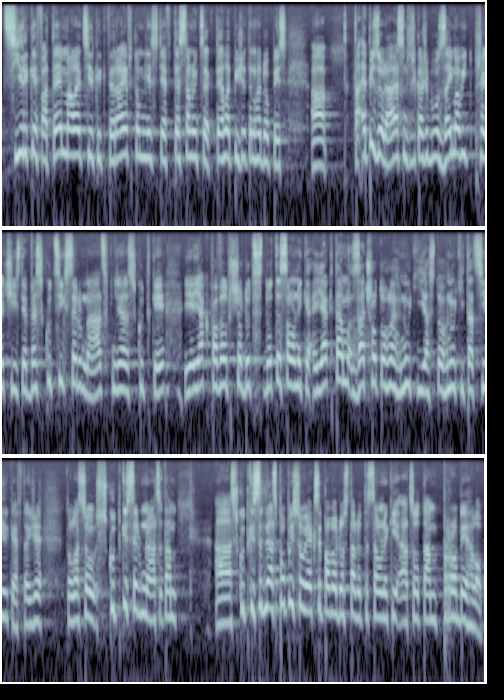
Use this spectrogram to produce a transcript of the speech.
církev a té malé církev, která je v tom městě, v Tesalonice, jak téhle píše tenhle dopis. A ta epizoda, já jsem si říkal, že bylo zajímavý přečíst, je ve Skutcích 17, v knize Skutky, je jak Pavel přišel do, do Tesaloniky a jak tam začalo tohle hnutí a z toho hnutí ta církev. Takže tohle jsou Skutky 17 a tam a skutky 17 popisují, jak se Pavel dostal do Tesaloniky a co tam proběhlo.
